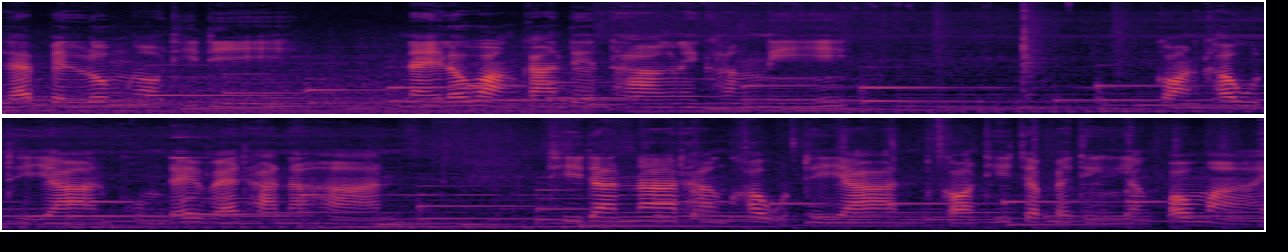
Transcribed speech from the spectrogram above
และเป็นร่มเงาที่ดี ในระหว่างการเดินทางในครั้งนี้ ก่อนเข้าอุทยานผมได้แวะทานอาหาร ที่ด้านหน้าทางเข้าอุทยานก่อนที่จะไปถึงยังเป้าหมาย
